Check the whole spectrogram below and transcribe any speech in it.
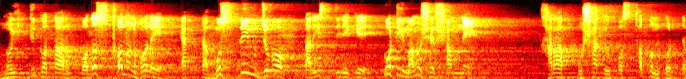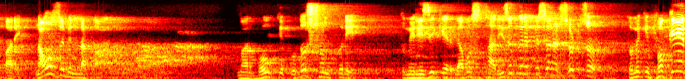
নৈতিকতার পদস্খলন হলে একটা মুসলিম যুবক তার স্ত্রীকে কোটি মানুষের সামনে খারাপ পোশাকে উপস্থাপন করতে পারে। নওয়াজবিল্লা তোমার বউকে প্রদর্শন করে তুমি রিজিকের ব্যবস্থা, রিজিকের পেছনে ছুটছ, তুমি কি ফকির?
